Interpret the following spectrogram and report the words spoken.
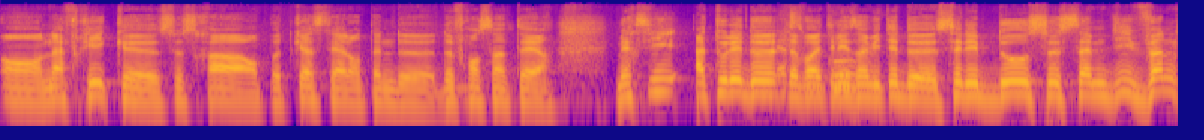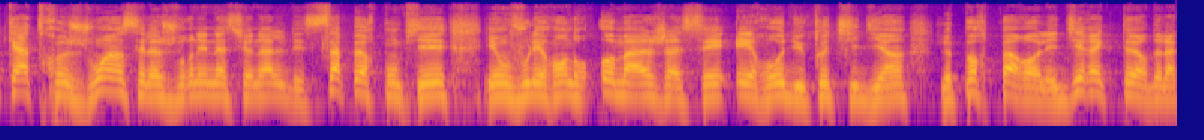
en Afrique. Ce sera en podcast et à l'antenne de, de France Inter. Merci à tous les deux d'avoir été les invités de Célébdo ce samedi 24 juin. C'est la journée nationale des sapeurs-pompiers et on voulait rendre hommage à ces héros du quotidien. Le porte-parole et directeur de la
